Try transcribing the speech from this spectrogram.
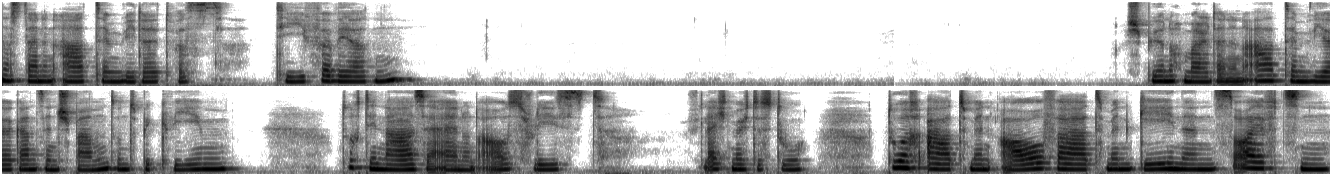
Lass deinen Atem wieder etwas tiefer werden. Spür nochmal deinen Atem, wie er ganz entspannt und bequem durch die Nase ein- und ausfließt. Vielleicht möchtest du durchatmen, aufatmen, gähnen, seufzen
